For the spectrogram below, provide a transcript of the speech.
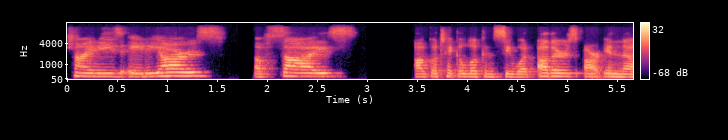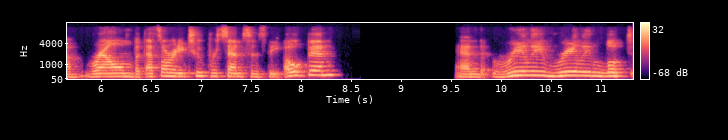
Chinese ADRs of size. I'll go take a look and see what others are in the realm, but that's already 2% since the open and really, really looked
